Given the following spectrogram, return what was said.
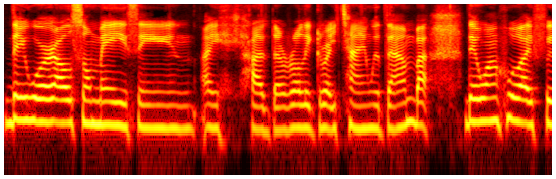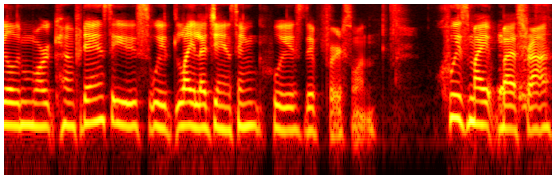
they were also amazing. I had a really great time with them. But the one who I feel more confidence is with Lila Jensen, who is the first one, who is my best friend.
